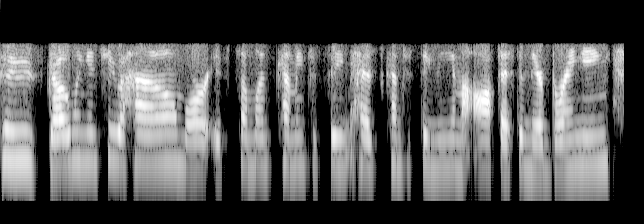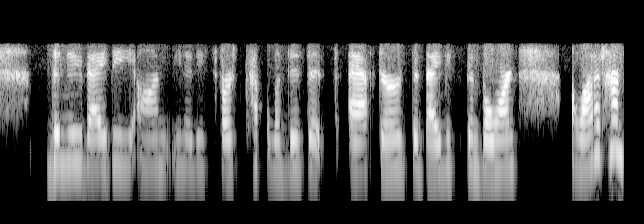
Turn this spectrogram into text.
who's going into a home or if someone's coming to see, has come to see me in my office and they're bringing the new baby on you know these first couple of visits after the baby's been born. A lot of times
